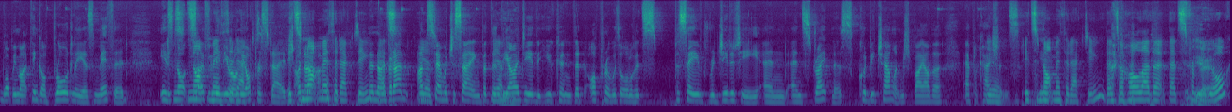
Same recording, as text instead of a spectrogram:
what we might think of broadly as method is It's not, so familiar on method the opera stage. It's know- not method acting. No, no, but I, that's- I understand what you're saying. But the, Yeah. the idea that you can, that opera with all of its perceived rigidity and, and straightness could be challenged by other yeah, applications. It's not method acting. That's a whole other. That's from Yeah. New York.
